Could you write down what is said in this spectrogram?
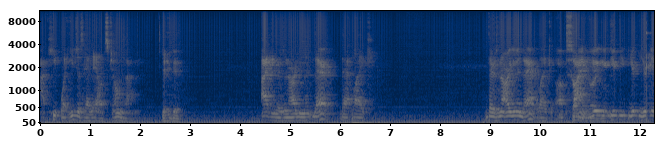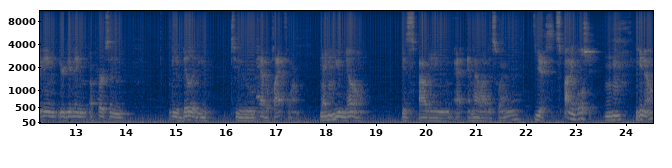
I keep what he just had Alex Jones on. Yeah, he did. I think there's an argument there that like there's an argument there like uh, fine you, you, you, you're giving you're giving a person the ability to have a platform that mm-hmm. you know is spouting am I allowed to swear on that? Yes. Spouting bullshit. Mm-hmm. You know?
